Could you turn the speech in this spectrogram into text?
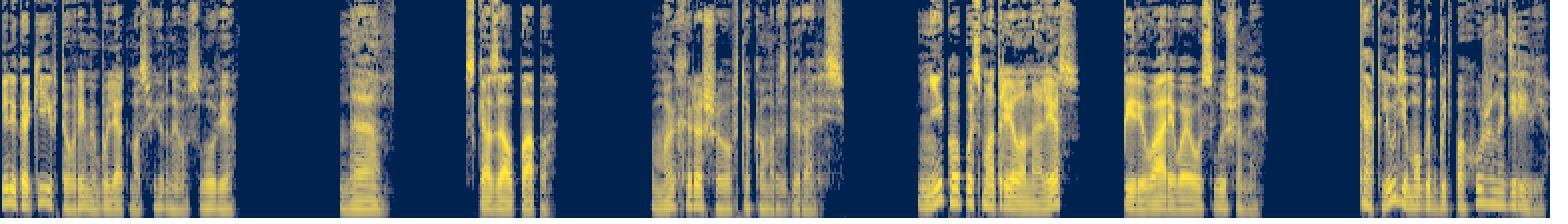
или какие в то время были атмосферные условия. «Да», — сказал папа, — «мы хорошо в таком разбирались». Нико посмотрела на лес, переваривая услышанное. Как люди могут быть похожи на деревья?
